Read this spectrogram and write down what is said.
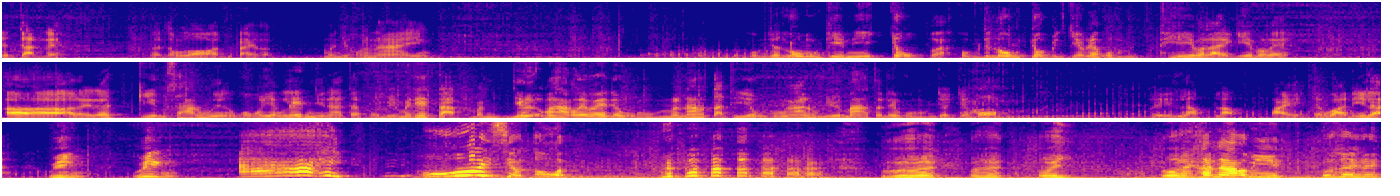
จะจัดเลยเดี๋ยวต้องรอไปก่อน มันอยู่ข้างหน้าเอง ผมจะลงเกมนี้จบอะผมจะลงจบเป็นเกมแรกผมเทมาหลายเกมมากเลยอ่าอะไรนะเกมสร้างเมืองผมก็ยังเล่นอยู่นะ แต่ผมยังไม่ได้ตัดมันเยอะมากเลยเว้ยเดี๋ยวผมมานั่งตัดทีเดียวผมงานผมเยอะมากตอนนี้ผมอยากจะบอกเฮ้ยหลับหลับไปจังหวะนี้แหละวิ่งวิ่งอ้ายโอ้ยเสียวตูดเฮ้ยเฮ้ยเฮ้ยเฮ้ยข้างหน้าก็มีเฮ้ยเฮ้ยเฮ้ย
